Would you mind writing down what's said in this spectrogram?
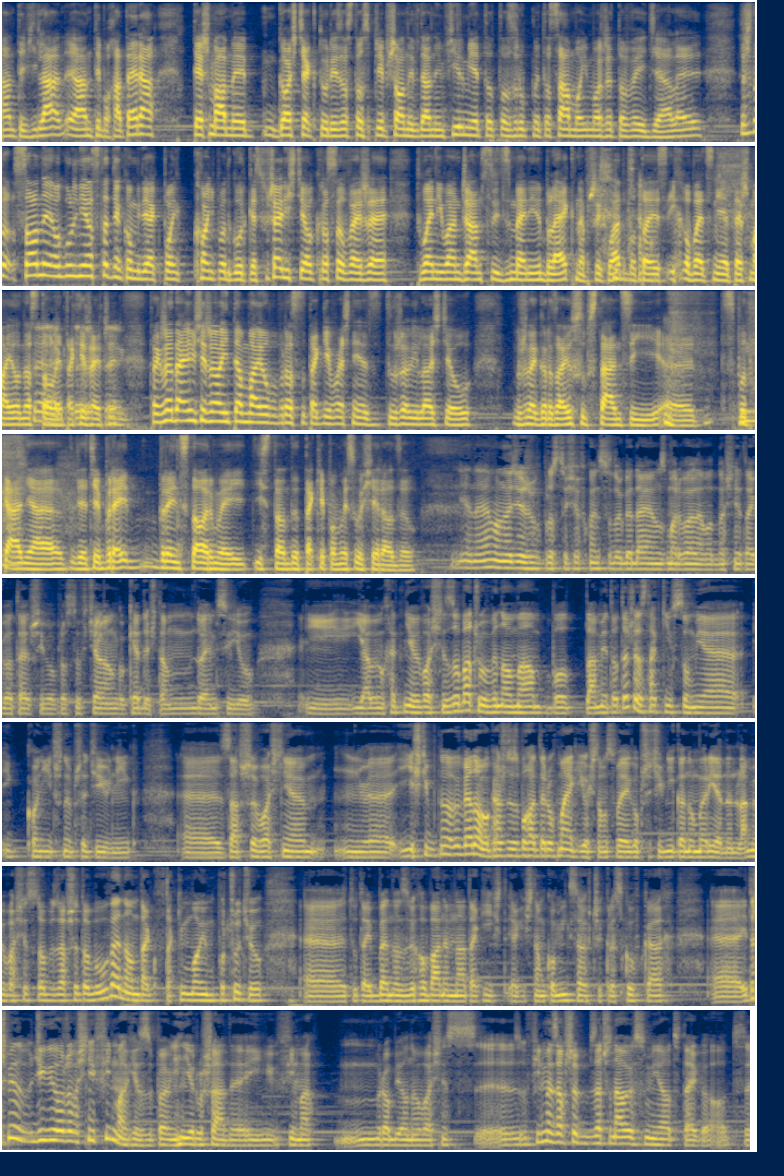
antybohatera, też mamy gościa, który został spieprzony w danym filmie, to, to zróbmy to samo i może to wyjdzie, ale zresztą Sony ogólnie ostatnio kombinuje jak koń pod górkę. Słyszeliście o crossoverze 21 Jump Street z Men in Black na przykład, bo to jest ich obecnie też mają na stole tak, takie tak, rzeczy. Tak. Także wydaje mi się, że oni tam mają po prostu takie właśnie z dużą ilością różnego rodzaju substancji, e, spotkania, wiecie, brain, brainstormy i, i stąd takie pomysły się rodzą. Nie, no ja mam nadzieję, że po prostu się w końcu dogadają z Marvelem odnośnie tego też i po prostu wcielą go kiedyś tam do MCU. I ja bym chętnie właśnie zobaczył Venoma, bo dla mnie to też jest taki w sumie ikoniczny przeciwnik. E, zawsze właśnie, mm, e, jeśli, no wiadomo, każdy z bohaterów ma jakiegoś tam swojego przeciwnika numer jeden. Dla mnie właśnie to, zawsze to był Venom, tak w takim moim poczuciu, e, tutaj będąc wychowanym na takich jakichś tam komiksach czy kreskówkach. I też mnie dziwiło, że właśnie w filmach jest zupełnie nieruszany i w filmach mm, robiono właśnie, z, filmy zawsze zaczynały w sumie od tego, od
